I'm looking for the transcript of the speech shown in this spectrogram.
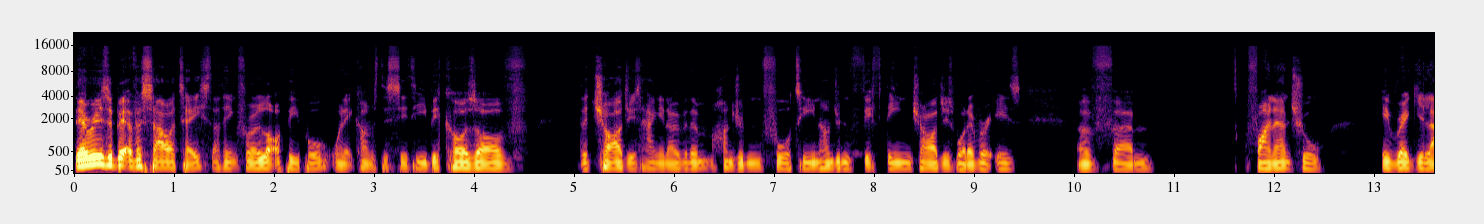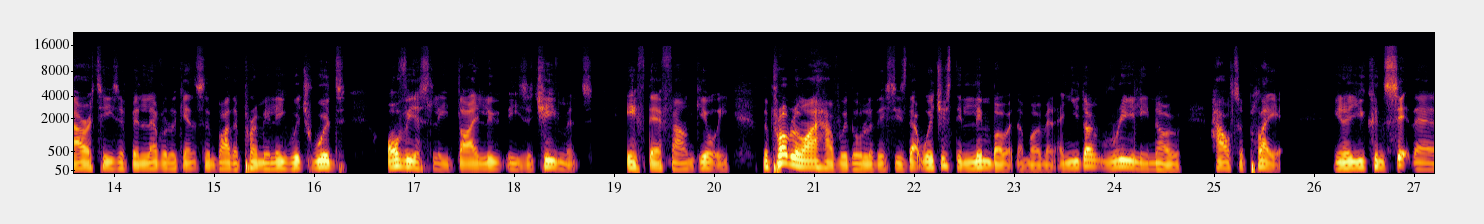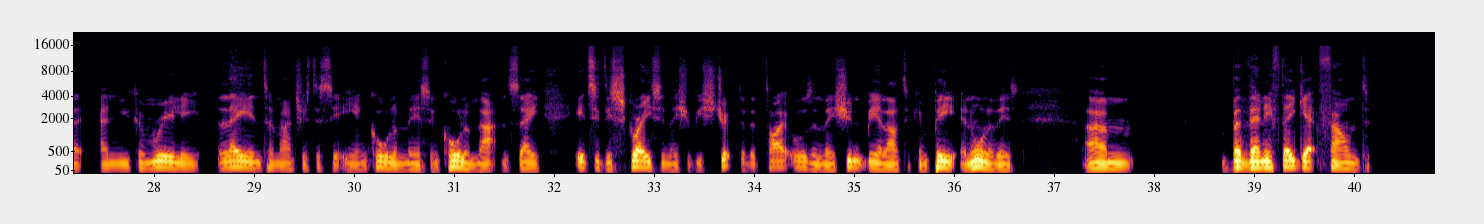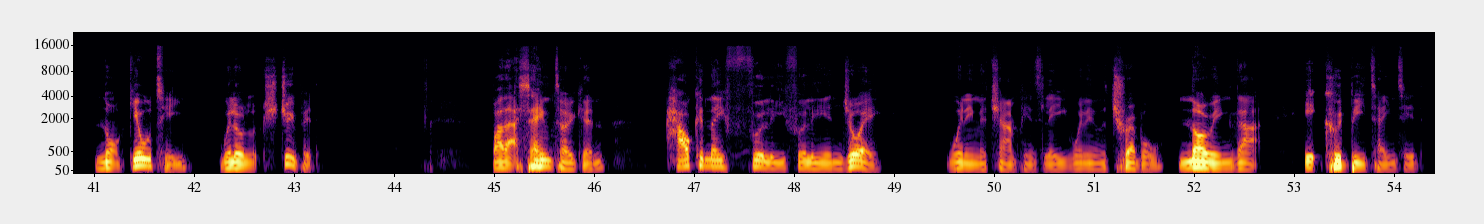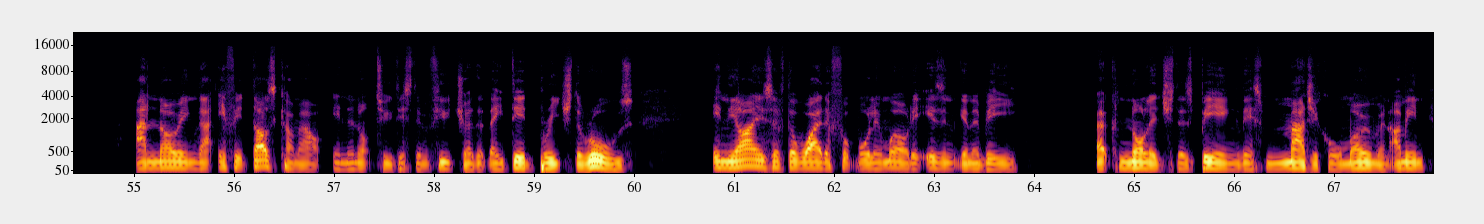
There is a bit of a sour taste, I think, for a lot of people when it comes to City because of the charges hanging over them 114 115 charges whatever it is of um, financial irregularities have been leveled against them by the premier league which would obviously dilute these achievements if they're found guilty. The problem i have with all of this is that we're just in limbo at the moment and you don't really know how to play it. You know you can sit there and you can really lay into Manchester City and call them this and call them that and say it's a disgrace and they should be stripped of the titles and they shouldn't be allowed to compete and all of this. Um, but then if they get found not guilty, we'll all look stupid. By that same token, how can they fully, fully enjoy winning the Champions League, winning the treble, knowing that it could be tainted? And knowing that if it does come out in the not too distant future that they did breach the rules in the eyes of the wider footballing world it isn't going to be acknowledged as being this magical moment. I mean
